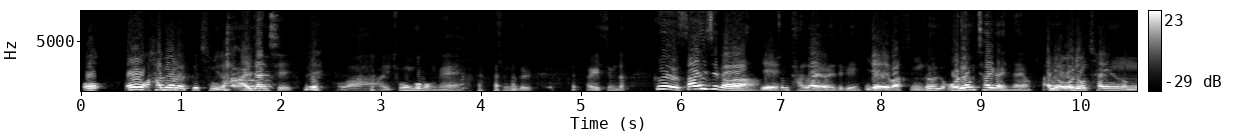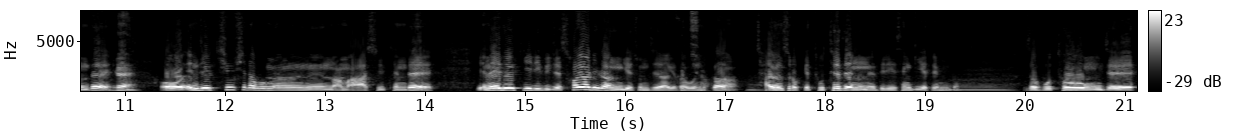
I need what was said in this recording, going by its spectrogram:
어, 어 하면은 끝입니다. 알잔치. 네. 와, 이 좋은 거 먹네, 친구들. 알겠습니다. 그 사이즈가 예. 좀 달라요, 애들이. 예, 맞습니다. 그 어령 차이가 있나요? 아니 어령 차이는 없는데 네. 어 엔젤 키우시다 보면은 아마 아실 텐데 얘네들끼리도 이제 서열이라는 게 존재하다 그쵸. 보니까 자연스럽게 도태되는 애들이 생기게 됩니다. 음. 그래서 보통 이제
